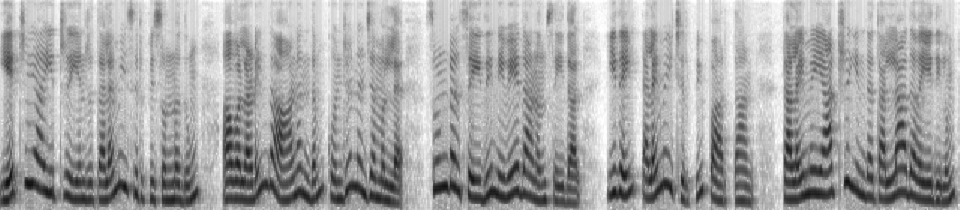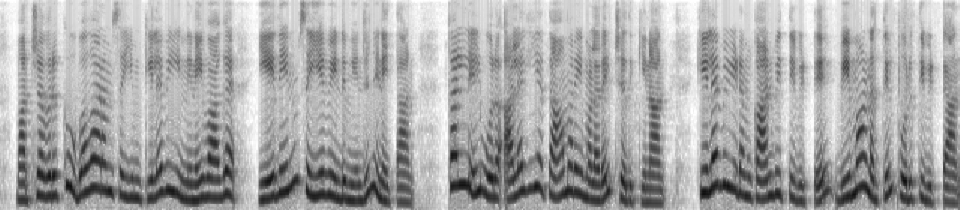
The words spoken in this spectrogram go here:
ஏற்றியாயிற்று என்று தலைமை சிற்பி சொன்னதும் அவள் அடைந்த ஆனந்தம் கொஞ்சம் நஞ்சமல்ல. சுண்டல் செய்து நிவேதானம் செய்தாள். இதை தலைமை சிற்பி பார்த்தான். தலைமையாற்று இந்த தள்ளாத வயதிலும் மற்றவருக்கு உபகாரம் செய்யும் கிழவியின் நினைவாக ஏதேனும் செய்ய வேண்டும் என்று நினைத்தான். கல்லில் ஒரு அழகிய தாமரை மலரை செதுக்கினான். கிழவியிடம் காண்பித்துவிட்டு விமானத்தில் பொருத்திவிட்டான்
